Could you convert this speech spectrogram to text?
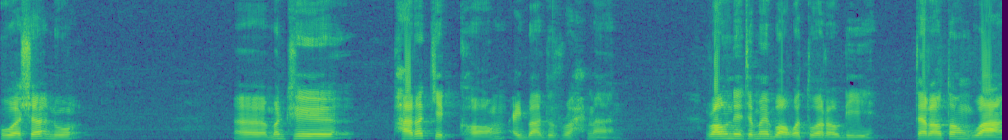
หัวชะนุมันคือภารกิจของอิบาดุลรห์มาน เราเนี่ยจะไม่บอกว่าตัวเราดี แต่เราต้องวาง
